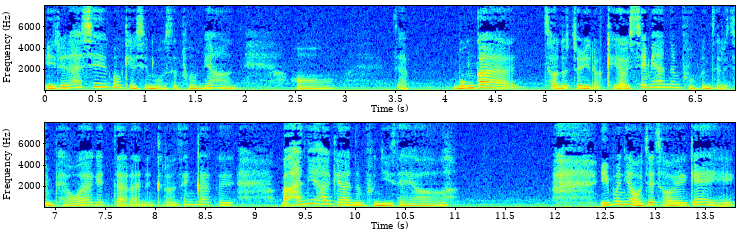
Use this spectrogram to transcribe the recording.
일을 하시고 계신 모습 보면, 어, 자, 뭔가 저도 좀 이렇게 열심히 하는 부분들을 좀 배워야겠다라는 그런 생각을 많이 하게 하는 분이세요. 이분이 어제 저에게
